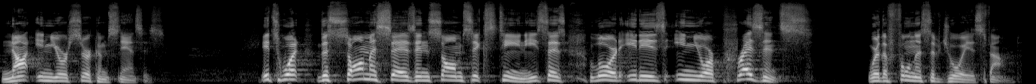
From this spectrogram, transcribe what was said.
not in your circumstances. It's what the psalmist says in Psalm 16. He says, Lord, it is in your presence where the fullness of joy is found.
